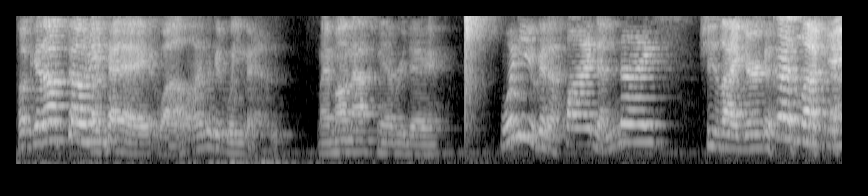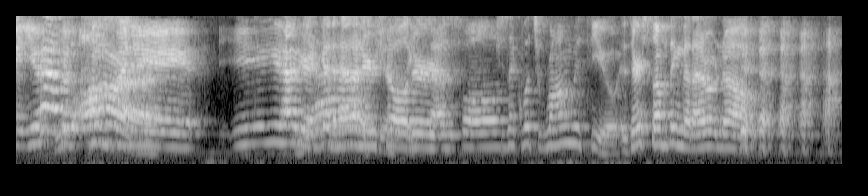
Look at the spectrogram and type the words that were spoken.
Hook it up, Tony! Okay, well, I'm a good wingman. My mom asks me every day. When are you going to find a nice. She's like, "You're good looking. You have You a are. Company. You, you have your good head on your Yes, shoulders." Successful. She's like, "What's wrong with you? Is there something that I don't know?"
